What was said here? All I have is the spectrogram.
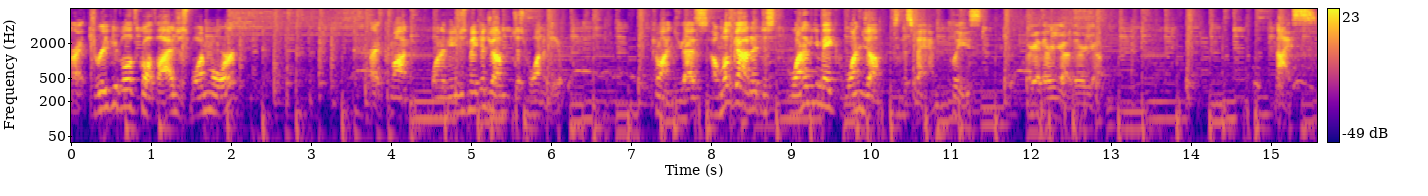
Alright, three people have qualified, just one more. Alright, come on. One of you just make a jump, just one of you. Come on, you guys almost got it. Just one of you make one jump to this fan, please. Okay, there you go, there you go. Nice.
